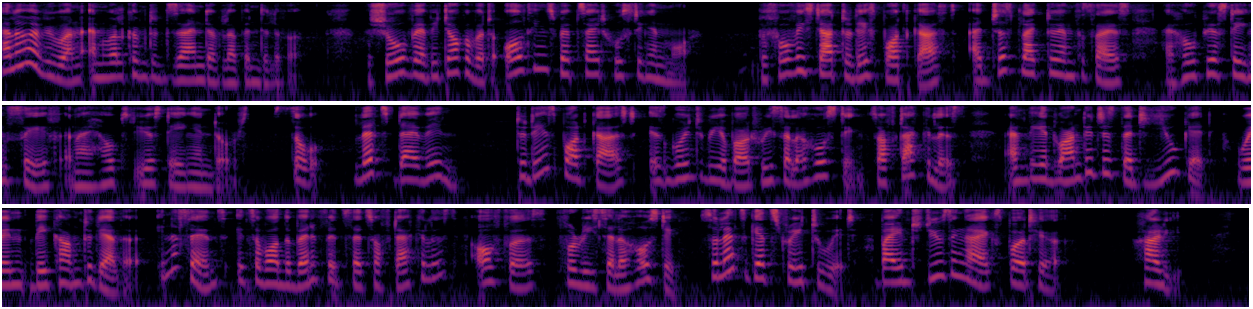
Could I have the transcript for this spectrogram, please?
Hello, everyone, and welcome to Design, Develop, and Deliver, the show where we talk about all things website hosting and more. Before we start today's podcast, I'd just like to emphasize I hope you're staying safe and I hope you're staying indoors. So, let's dive in. Today's podcast is going to be about reseller hosting, Softaculous, and the advantages that you get when they come together. In a sense, it's about the benefits that Softaculous offers for reseller hosting. So let's get straight to it by introducing our expert here, Hari.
